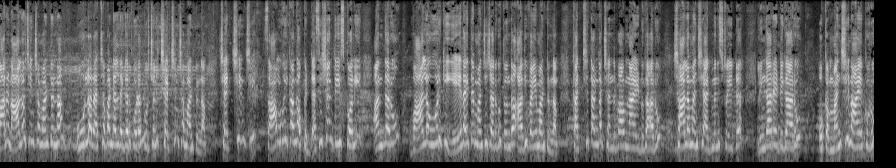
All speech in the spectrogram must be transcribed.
వాళ్ళని ఆలోచించమంటున్నాం ఊర్లో రచ్చబండల దగ్గర కూడా కూర్చొని చర్చించమంటున్నాం. చర్చించి సామూహికంగా ఒక డెసిషన్ తీసుకొని అందరూ వాళ్ళ ఊరికి ఏదైతే మంచి జరుగుతుందో అది వేయమంటున్నాం. ఖచ్చితంగా చంద్రబాబు నాయుడు గారు చాలా మంచి అడ్మినిస్ట్రేటర్ లింగారెడ్డి గారు ఒక మంచి నాయకుడు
